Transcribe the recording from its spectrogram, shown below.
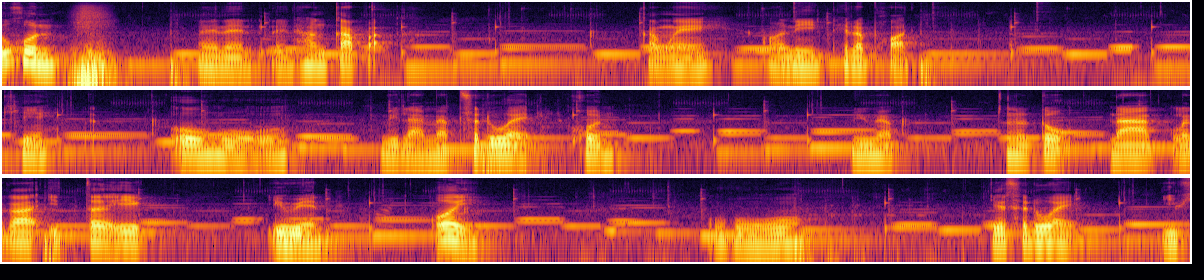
ทุกคนในในในทางกลับอะกลับไงอ๋อนี่เทเลพอร์ตโอเคโอ้โหมีหลายแมปซะด้วยคนมีแมปนาโตะดาร์กแล้วก็อิตเตอร์เอก อีเวนต์โอ้ย โอ้โห เยอะซะด้วย EP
